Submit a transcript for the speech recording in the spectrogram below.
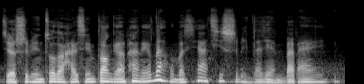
觉得视频做的还行，不妨给它拍个赞，我们下期视频再见，拜拜。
